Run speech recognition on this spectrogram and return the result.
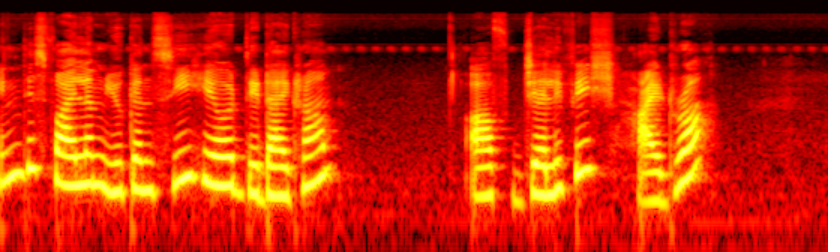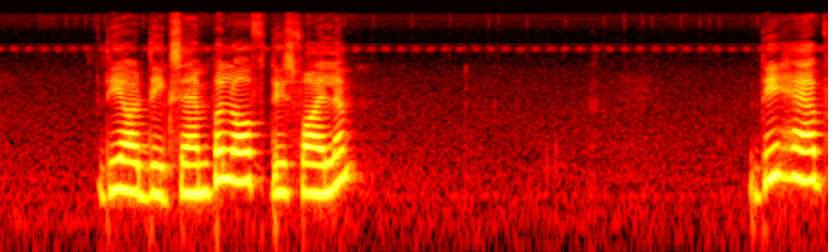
In this phylum you can see here the diagram of jellyfish hydra. They are the example of this phylum. They have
